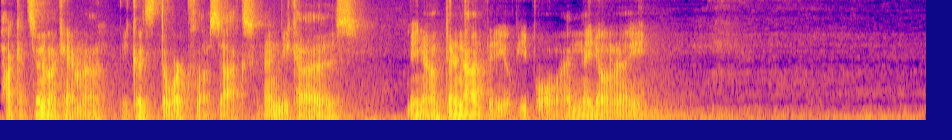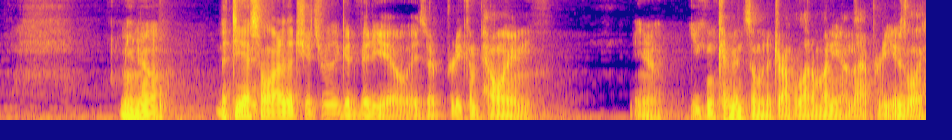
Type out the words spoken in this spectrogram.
Pocket Cinema camera because the workflow sucks and because, you know, they're not video people and they don't really, you know, a DSLR that shoots really good video is a pretty compelling, you know, you can convince someone to drop a lot of money on that pretty easily.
